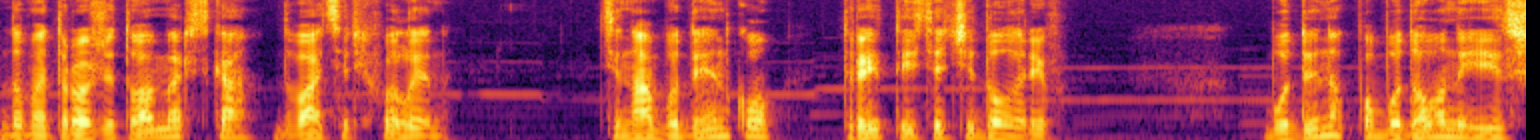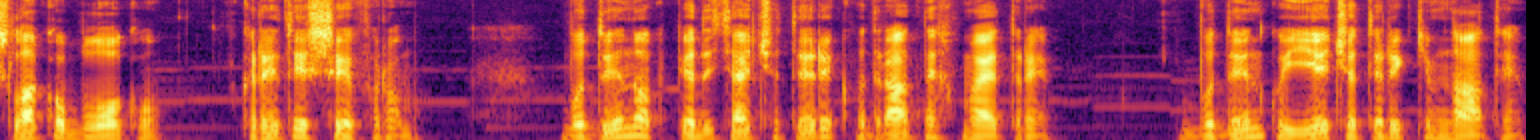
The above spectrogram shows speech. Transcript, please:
До метро Житомирська 20 хвилин. Ціна будинку 3000 доларів. Будинок побудований із шлакоблоку, вкритий шифером. Будинок 54 квадратних метри. В будинку є 4 кімнати.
